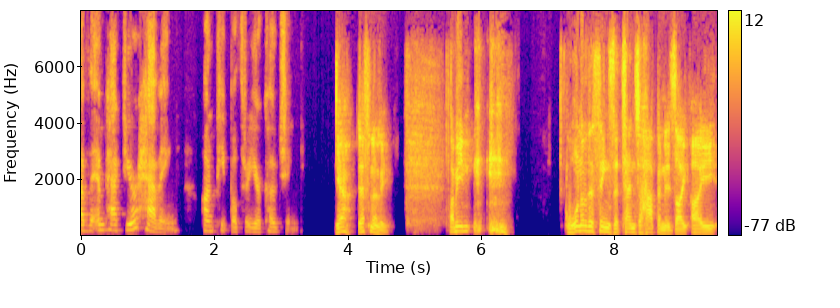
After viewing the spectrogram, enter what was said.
of the impact you're having on people through your coaching. Yeah definitely. I mean one of the things that tend to happen is i i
